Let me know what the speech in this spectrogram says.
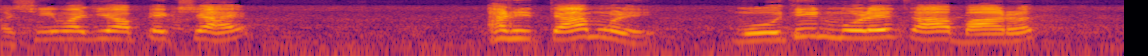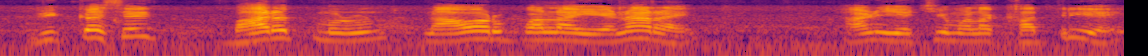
अशी माझी अपेक्षा आहे. आणि त्यामुळे मोदींमुळेच हा भारत विकसित भारत म्हणून नावारूपाला येणार आहे. आणि याची मला खात्री आहे.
